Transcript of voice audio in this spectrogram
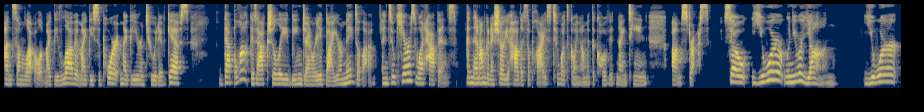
on some level. It might be love it might be support it might be your intuitive gifts. That block is actually being generated by your amygdala. And so here's what happens. And then i'm going to show you how this applies to what's going on with the covid-19 um, stress. So your when you were young your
